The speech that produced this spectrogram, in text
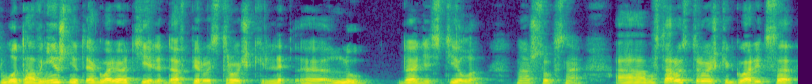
Вот, а внешне, это я говорю о теле, да, в первой строчке, э, лу, да, здесь тело наше собственное. А во второй строчке говорится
